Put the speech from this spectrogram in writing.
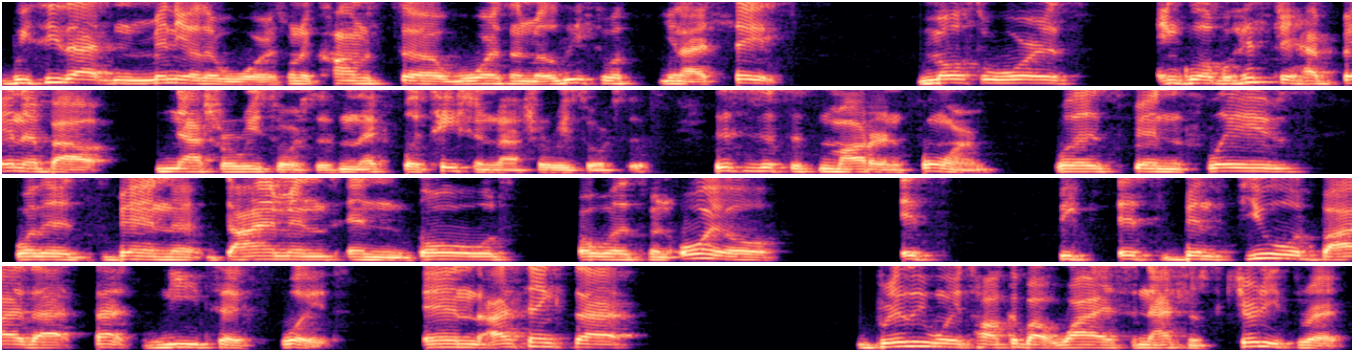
we see that in many other wars. When it comes to wars in the Middle East with the United States, most wars in global history have been about natural resources and exploitation of natural resources. This is just this modern form, whether it's been slaves, whether it's been diamonds and gold, or whether it's been oil, it's be, it's been fueled by that that need to exploit. And I think that really when we talk about why it's a national security threat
